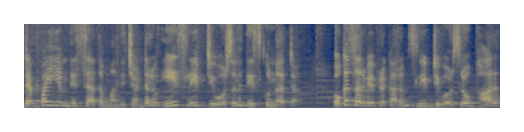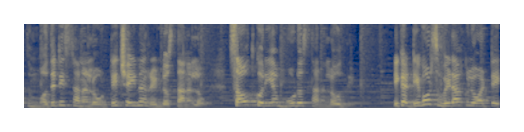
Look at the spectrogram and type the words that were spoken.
డెబ్బై ఎనిమిది శాతం మంది జంటలు ఈ స్లీప్ డివోర్స్ని తీసుకున్నారట. ఒక సర్వే ప్రకారం స్లీప్ డివోర్స్లో భారత్ మొదటి స్థానంలో ఉంటే చైనా రెండో స్థానంలో సౌత్ కొరియా మూడో స్థానంలో ఉంది. ఇక డివోర్స్ విడాకులు అంటే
